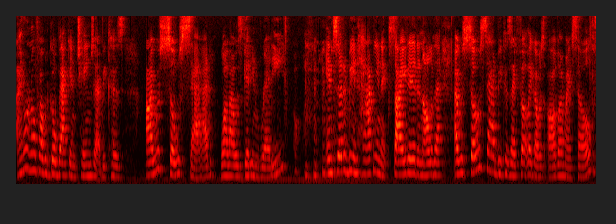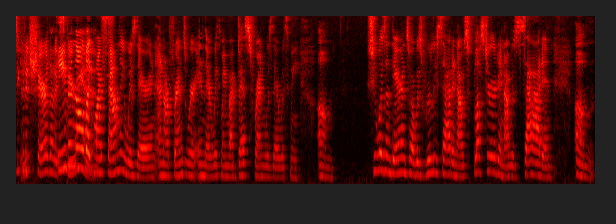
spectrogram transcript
I don't know if I would go back and change that because I was so sad while I was getting ready. Instead of being happy and excited and all of that, I was so sad because I felt like I was all by myself. Because you couldn't share that experience. Even though like my family was there and, and our friends were in there with me, my best friend was there with me. Um, she wasn't there, and so I was really sad, and I was flustered, and I was sad, and um,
